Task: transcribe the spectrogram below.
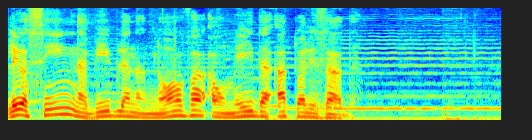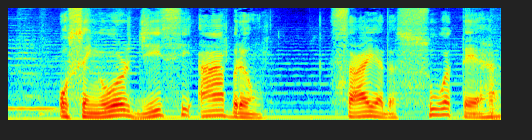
Leio assim na Bíblia na Nova Almeida Atualizada. O Senhor disse a Abrão: Saia da sua terra,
